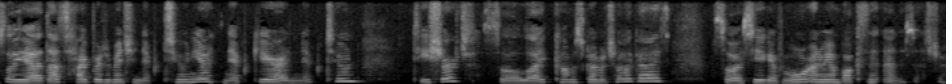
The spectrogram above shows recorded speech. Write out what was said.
So yeah, that's Hyperdimension Neptunia, Nepgear, and Neptune t-shirt. So like, comment, subscribe to my channel guys. So I see you again for more anime unboxing and etc.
